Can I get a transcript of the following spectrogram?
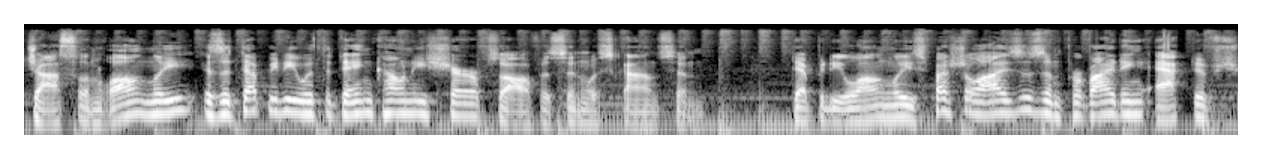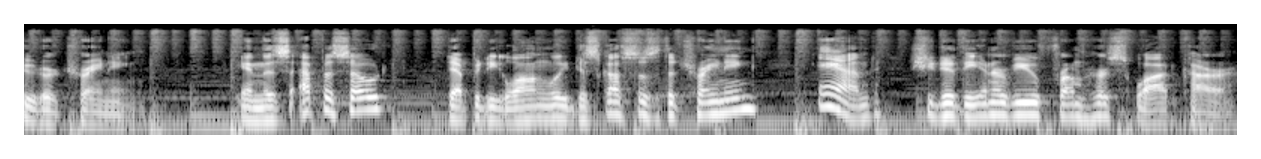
Jocelyn Longley is a deputy with the Dane County Sheriff's Office in Wisconsin. Deputy Longley specializes in providing active shooter training. In this episode, Deputy Longley discusses the training and she did the interview from her squad car.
